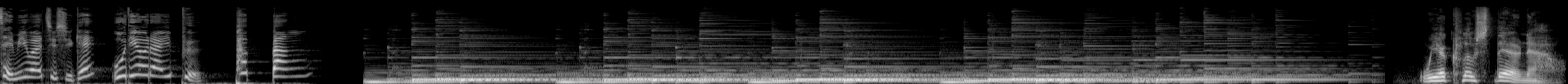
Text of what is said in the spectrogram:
재미와 지식의 오디오 라이프 팝빵 We are close there now,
